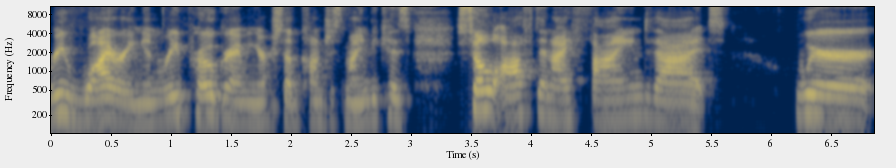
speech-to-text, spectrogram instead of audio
rewiring and reprogramming your subconscious mind because so often I find that we're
